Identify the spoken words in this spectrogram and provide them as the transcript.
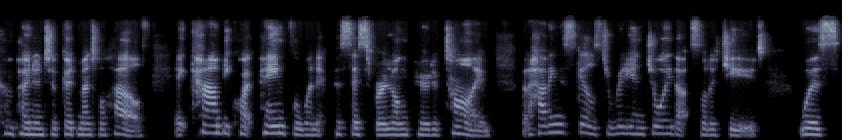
component of good mental health. It can be quite painful when it persists for a long period of time, but having the skills to really enjoy that solitude was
